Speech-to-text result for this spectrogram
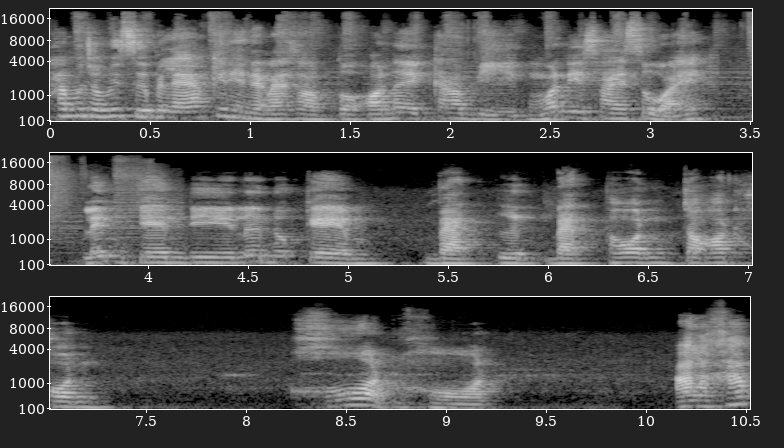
ท่านผู้ชมที่ซื้อไปแล้วคิดเห็นอย่างไรสำหรับตัว Honor 9B ผมว่าดีไซน์สวย เล่นเกมดีเลื่อนทุกเกม แบตอึดแบตทน จอทน โคตรโหดเอาละครับ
